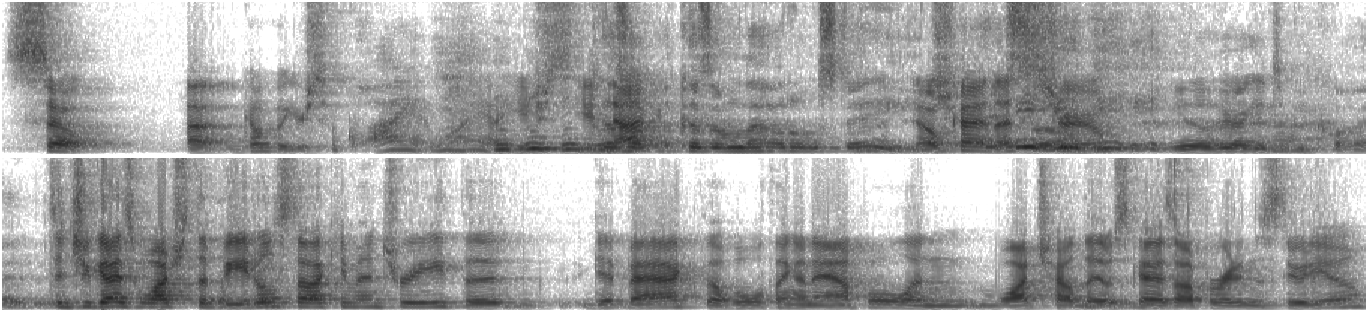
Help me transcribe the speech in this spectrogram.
So, uh, Gogo, you're so quiet. Why are you just you're not? Because I'm loud on stage. Okay, that's So, true. You know, here I get to be quiet. man. Did you guys watch the Beatles documentary, the Get Back, the whole thing on Apple, and watch how those guys operate in the studio?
